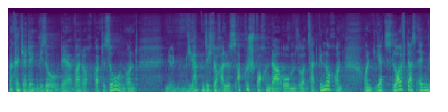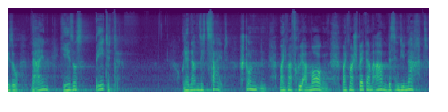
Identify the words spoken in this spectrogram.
Man könnte ja denken, wieso? Der war doch Gottes Sohn und die hatten sich doch alles abgesprochen da oben, so Zeit genug und, und jetzt läuft das irgendwie so. Nein, Jesus betete. Und er nahm sich Zeit, Stunden, manchmal früh am Morgen, manchmal später am Abend bis in die Nacht.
